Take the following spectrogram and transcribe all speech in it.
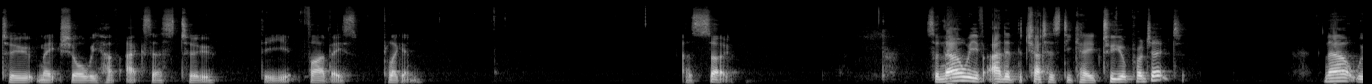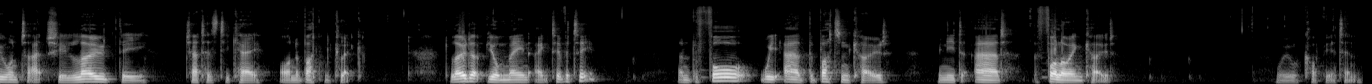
to make sure we have access to the Firebase plugin as so. So now we've added the Chat SDK to your project now we want to actually load the Chat SDK on a button click. Load up your main activity and before we add the button code we need to add the following code. We will copy it in.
